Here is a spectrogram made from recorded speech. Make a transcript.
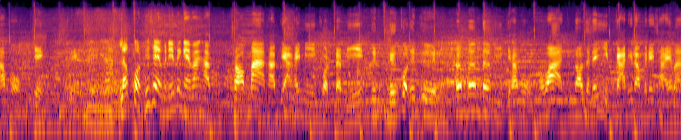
ครับผมเก่งเก่งแล้วกฎพิเศษวันนี้เป็นไงบ้างครับ ชอบมากครับ อยากให้มีกฎแบบนี้อื่นหรือกฎอื่นๆ เพิ่มเพิ่มเติมอีกครับผมเพราะว่าเราจะได้หยิบการดที่เราไม่ได้ใช้มา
